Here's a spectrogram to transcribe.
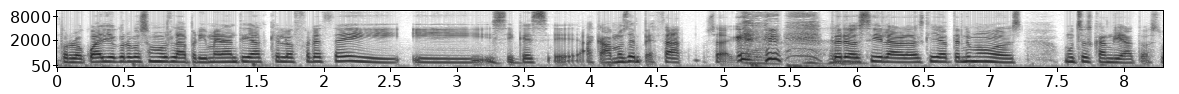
Por lo cual yo creo que somos la primera entidad que lo ofrece y, y sí que eh, acabamos de empezar. O sea pero sí, la verdad es que ya tenemos muchos candidatos.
